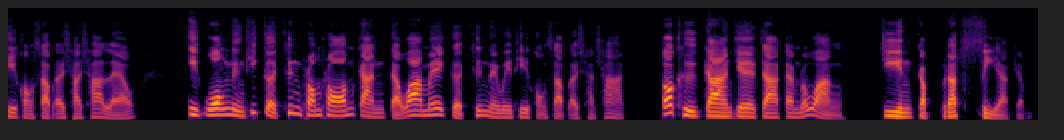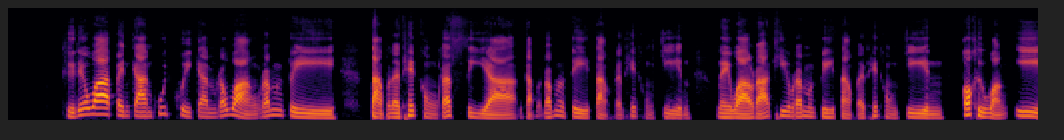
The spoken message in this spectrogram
ทีของสหประชาชาติแล้ว อีกวงหนึ่งที่เกิดขึ้นพร้อม ๆ กัน แต่ว่าไม่เกิดขึ้นในเวทีของสหประชาชาติ ก็คือการเจรจากันระหว่างจีนกับรัสเซียครับถือได้ว่าเป็นการพูดคุยกันระหว่างรัฐมนตรีต่างประเทศของรัสเซีย กับรัฐมนตรีต่างประเทศของจีน ในวาระที่รัฐมนตรีต่างประเทศของจีน ก็คือหวังอี้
